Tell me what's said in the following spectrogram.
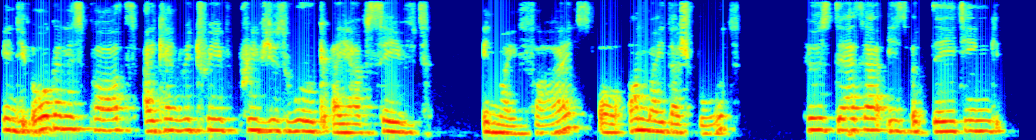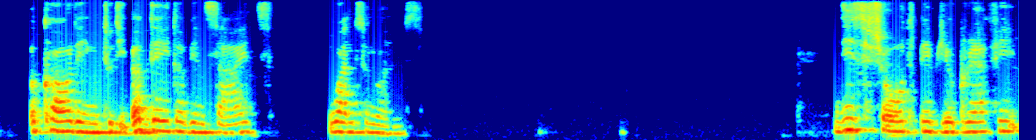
In the organized part, I can retrieve previous work I have saved in my files or on my dashboard, whose data is updating according to the update of InCites once a month. This short bibliography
